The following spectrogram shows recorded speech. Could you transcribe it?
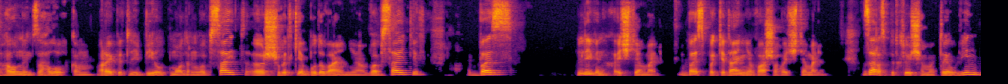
головним заголовком Rapidly Build Modern Website е, швидке будування вебсайтів без Living HTML, без покидання вашого HTML. Зараз підключимо Tailwind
